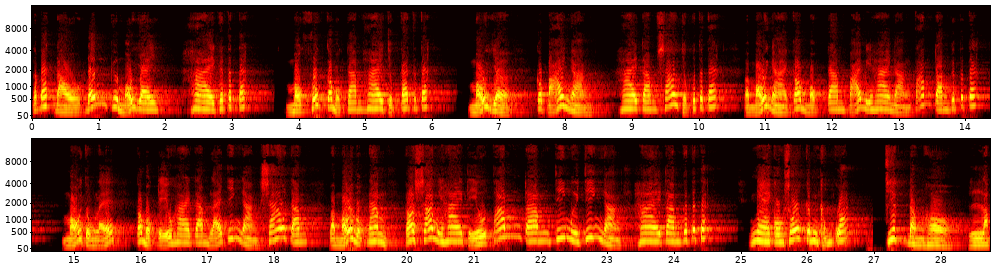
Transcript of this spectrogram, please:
nó bắt đầu đếm cứ mỗi giây hai cái tích tắc. Một phút có một trăm hai chục cái tích tắc. Mỗi giờ có bảy ngàn hai trăm sáu chục cái tích tắc. Và mỗi ngày có một trăm bảy mươi hai ngàn tám trăm cái tích tắc mỗi tuần lễ có một triệu hai trăm lẻ chín ngàn sáu trăm và mỗi một năm có 62 triệu 899 ngàn 200 cái tích tắc nghe con số kinh khủng quá, chiếc đồng hồ lập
